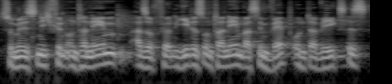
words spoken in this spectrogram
zumindest nicht für ein Unternehmen, also für jedes Unternehmen, was im Web unterwegs ist,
